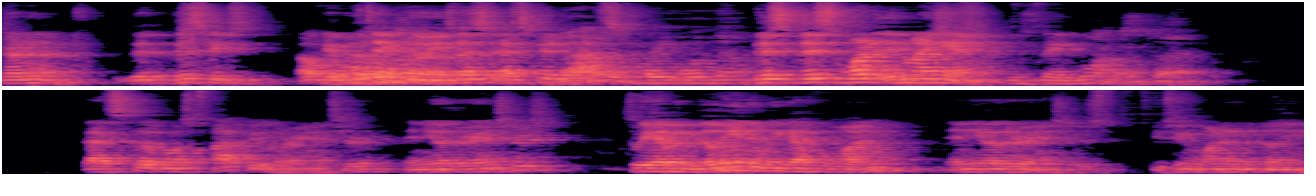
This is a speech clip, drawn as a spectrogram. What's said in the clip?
No, no, no. Th- This is okay, we'll take millions. That's that's good. That's a great one. This this one in my hand. It's made once. One. That's the most popular answer. Any other answers? So we have a million and we have one. Any other answers between one and a million?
